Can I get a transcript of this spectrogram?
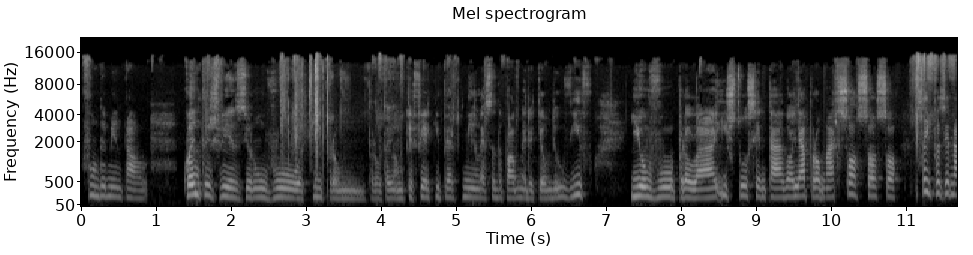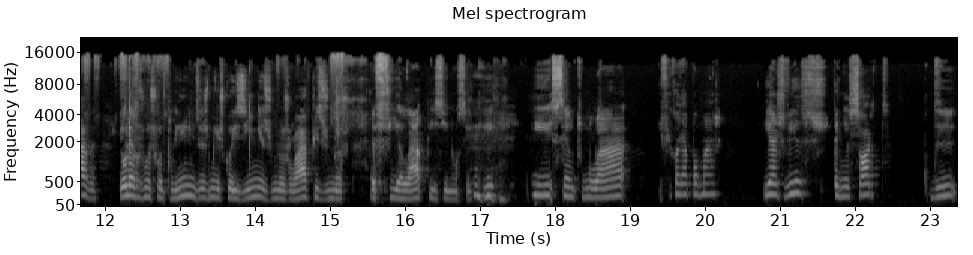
fundamental. Quantas vezes eu não vou aqui para um, para um, tenho um café aqui perto de mim, Lessa da Palmeira, que é onde eu vivo, e eu vou para lá e estou sentado a olhar para o mar só, só, só, sem fazer nada eu levo os meus papelinhos, as minhas coisinhas, os meus lápis, os meus afia-lápis e não sei o quê, e sento-me lá e fico a olhar para o mar. E às vezes tenho a sorte de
